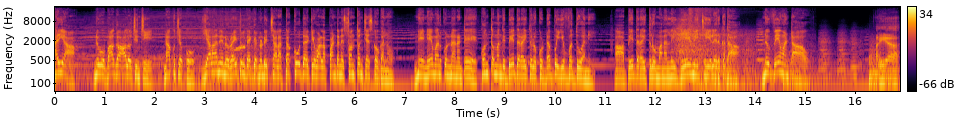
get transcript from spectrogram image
హరియా నువ్వు బాగా ఆలోచించి నాకు చెప్పు ఎలా నేను రైతుల దగ్గర నుండి చాలా తక్కువ ధరకి వాళ్ళ పంటని సొంతం చేసుకోగలను? నేనేమనుకున్నానంటే కొంతమంది బీద రైతులకు డబ్బు ఇవ్వద్దు అని. ఆ బీద రైతులు మనల్ని ఏమీ చేయలేరు కదా. నువ్వేమంటావ్? అయ్యా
